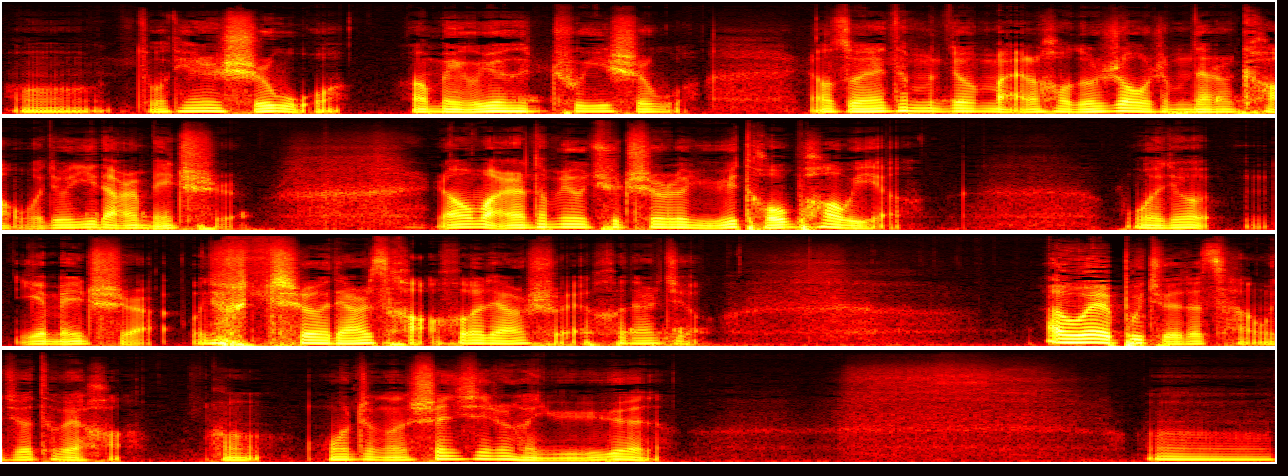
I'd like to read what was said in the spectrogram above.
哦，昨天是十五啊，每个月的初一十五，然后昨天他们就买了好多肉什么在那烤，我就一点也没吃。然后晚上他们又去吃了鱼头泡饼，我就也没吃，我就 吃了点草，喝了点水，喝点酒。哎，我也不觉得惨，我觉得特别好。嗯，我整个身心是很愉悦的。嗯，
